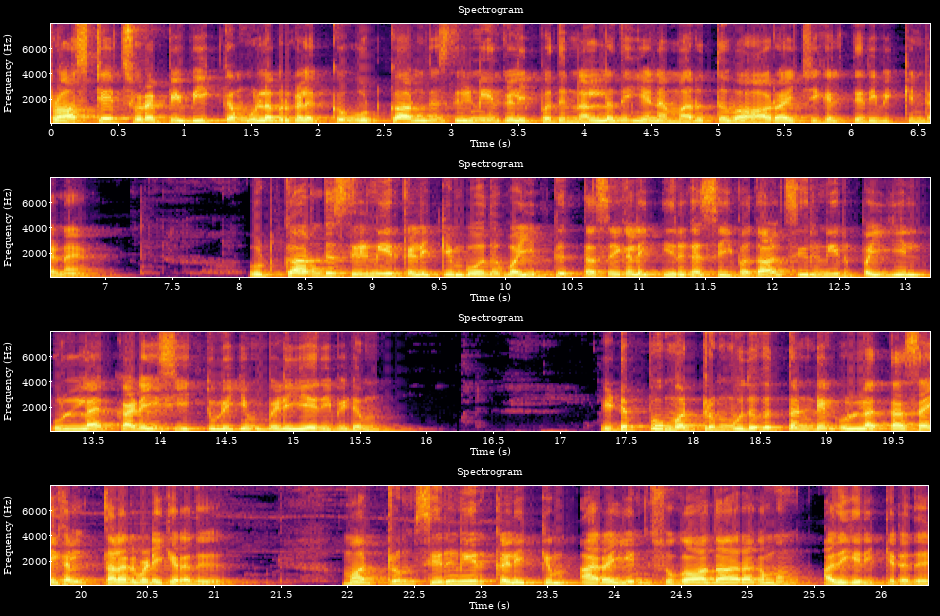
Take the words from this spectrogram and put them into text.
புராஸ்டேட் சுரப்பி வீக்கம் உள்ளவர்களுக்கு உட்கார்ந்து சிறுநீர் கழிப்பது நல்லது என மருத்துவ ஆராய்ச்சிகள் தெரிவிக்கின்றன. உட்கார்ந்து சிறுநீர் கழிக்கும்போது வயிற்று தசைகளை இறுக செய்வதால் சிறுநீர் பையில் உள்ள கடைசி துளியும் வெளியேறிவிடும். இடுப்பு மற்றும் முதுகுத்தண்டில் உள்ள தசைகள் தளர்வடைகிறது. மற்றும் சிறுநீர் கழிக்கும் அறையின் சுகாதாரமும் அதிகரிக்கிறது.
